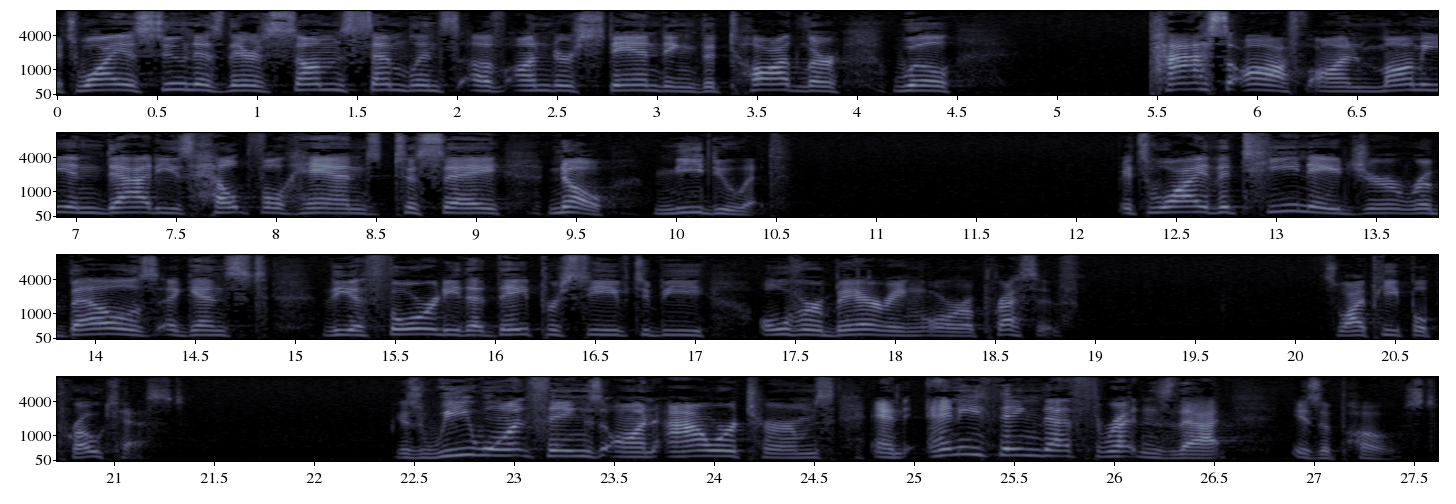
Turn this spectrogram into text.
It's why, as soon as there's some semblance of understanding, the toddler will pass off on mommy and daddy's helpful hand to say, No, me do it. It's why the teenager rebels against the authority that they perceive to be overbearing or oppressive. It's why people protest. Because we want things on our terms, and anything that threatens that is opposed.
